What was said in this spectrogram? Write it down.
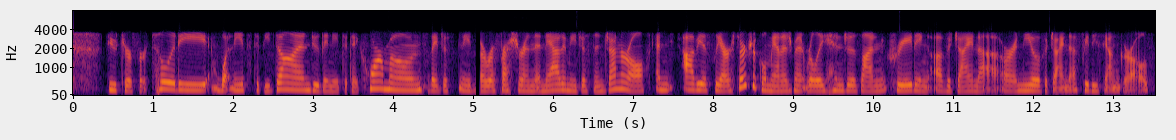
future fertility, what needs to be done, do they need to take hormones, they just need a refresher in anatomy just in general. And obviously, our surgical management really hinges on creating a vagina or a neovagina for these young girls.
